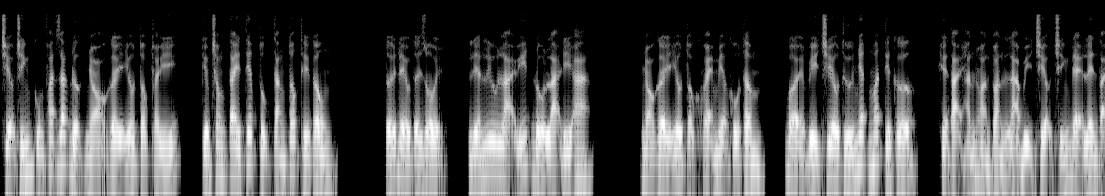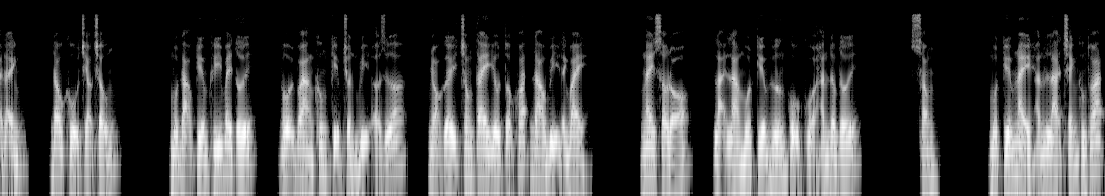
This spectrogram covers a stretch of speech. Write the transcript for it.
Triệu chính cũng phát giác được nhỏ gầy yêu tộc thoái ý, kiếm trong tay tiếp tục tăng tốc thế công tới đều tới rồi, liền lưu lại ít đổ lại đi a. Nhỏ gầy yêu tộc khoe miệng khổ tâm, bởi vì chiêu thứ nhất mất tiên cơ, hiện tại hắn hoàn toàn là bị triệu chính đệ lên tại đánh, đau khổ trèo trống. Một đạo kiếm khí bay tới, vội vàng không kịp chuẩn bị ở giữa, nhỏ gầy trong tay yêu tộc khoát đao bị đánh bay. Ngay sau đó, lại là một kiếm hướng cổ của hắn đâm tới. Xong. Một kiếm này hắn là tránh không thoát.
